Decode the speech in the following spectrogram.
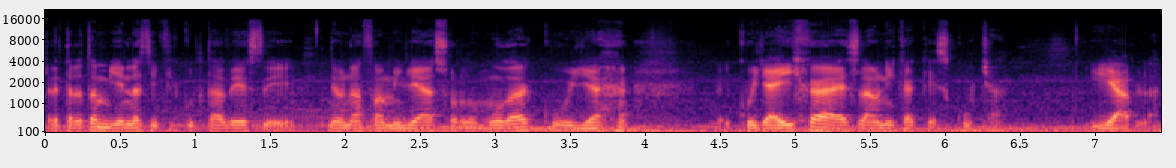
Retratan bien las dificultades de, de una familia sordomuda cuya, cuya hija es la única que escucha y habla.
